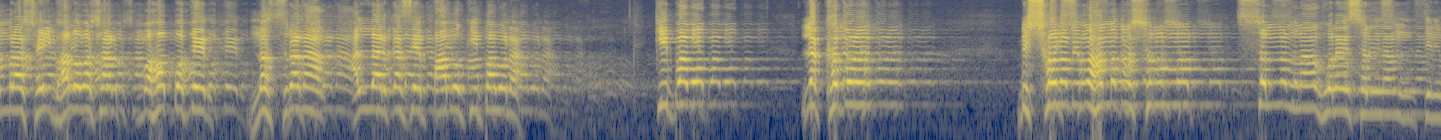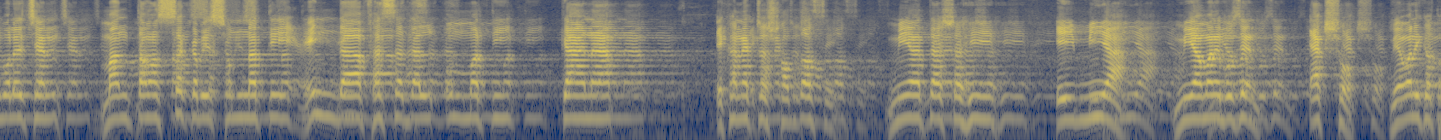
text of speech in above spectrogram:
আমরা সেই ভালোবাসার মহব্বতের নসরানা আল্লাহর কাছে পাবো কি পাবো না? কি পাবো? লক্ষ্য করুন বিশ্বনবী মোহাম্মদ রাসূলুল্লাহ সাল্লাল্লাহু আলাইহি সাল্লাম তিনি বলেছেন, মান তামাসসাকা বিসুন্নতি ইনদা ফাসাদাল উম্মতি কানা। এখানে একটা শব্দ আছে, মিয়াতা শহীদ। এই মিয়া মিয়া মানে বুঝেন 100 মিয়া মানে কত?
